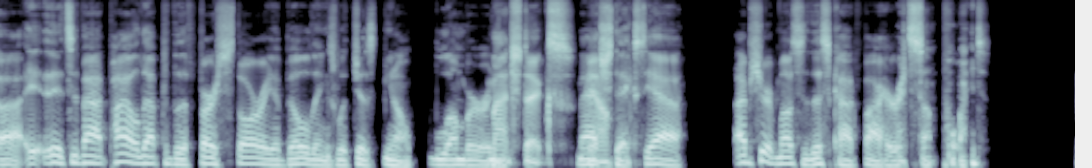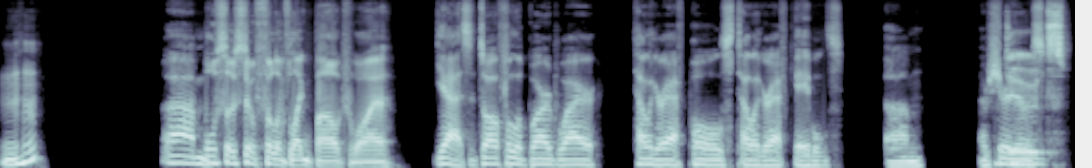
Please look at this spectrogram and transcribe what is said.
uh, it- it's about piled up to the first story of buildings with just you know lumber and Matchsticks. matchsticks. Yeah. I'm sure most of this caught fire at some point. Yeah. hmm Um, Also still full of like barbed wire. yes, it's all full of barbed wire, telegraph poles, telegraph cables. Um, I'm sure there was Dudes,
